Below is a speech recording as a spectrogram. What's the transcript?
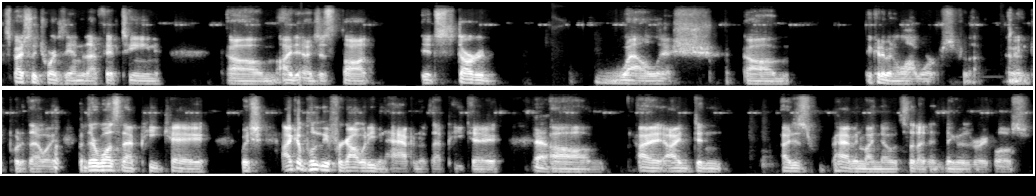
especially towards the end of that 15. Um, I, I just thought it started wellish. Um, it could have been a lot worse for that. I mean, to put it that way. But there was that PK, which I completely forgot what even happened with that PK. Yeah. Um, I, I didn't. I just have in my notes that I didn't think it was very close.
